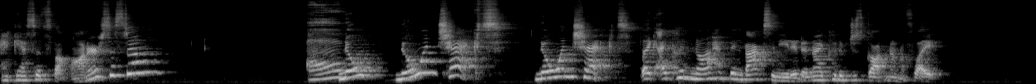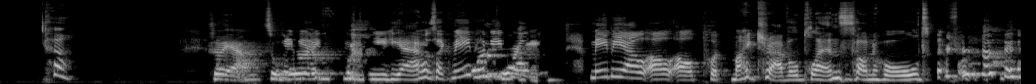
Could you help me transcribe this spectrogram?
i guess it's the honor system Oh. no no one checked no one checked like i could not have been vaccinated and i could have just gotten on a flight Huh. So yeah, so Maybe word I of, should be- yeah, I was like, maybe, maybe, I'll, maybe I'll, I'll, I'll put my travel plans on hold. yeah,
